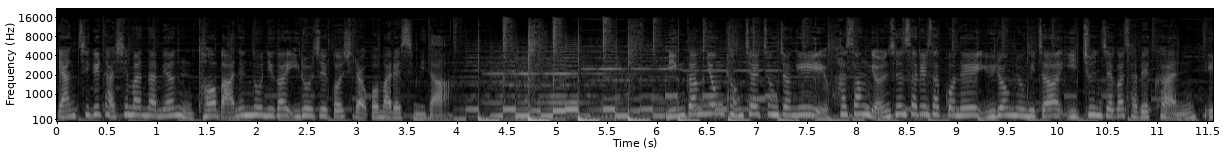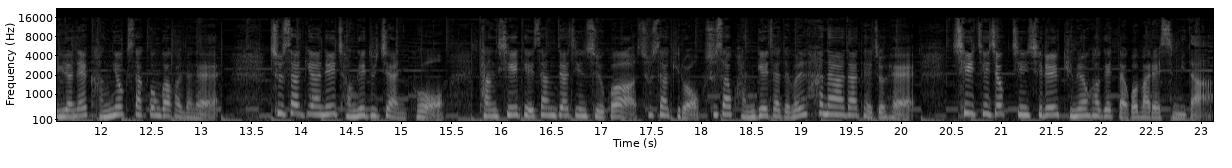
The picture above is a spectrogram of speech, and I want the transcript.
양측이 다시 만나면 더 많은 논의가 이루어질 것이라고 말했습니다. 민감용 경찰청장이 화성 연쇄살인 사건의 유령용의자 이춘재가 자백한 일련의 강력 사건과 관련해 수사 기한을 정해두지 않고 당시 대상자 진술과 수사 기록, 수사 관계자 등을 하나하나 대조해 실체적 진실을 규명하겠다고 말했습니다.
